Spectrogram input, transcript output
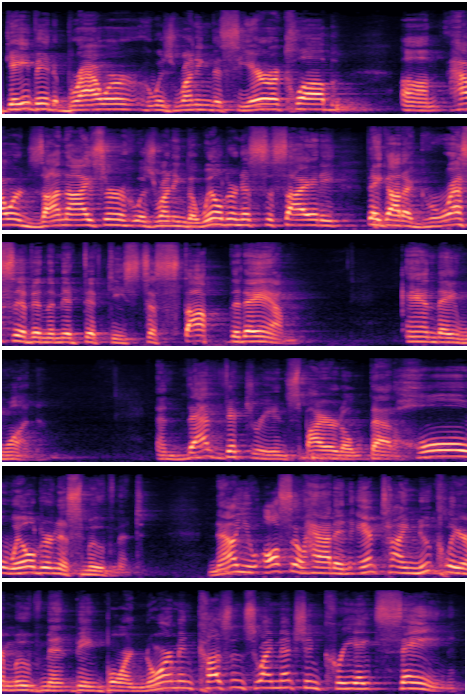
David Brower, who was running the Sierra Club. Um, Howard Zahniser, who was running the Wilderness Society. They got aggressive in the mid 50s to stop the dam, and they won. And that victory inspired a, that whole wilderness movement. Now you also had an anti nuclear movement being born. Norman Cousins, who I mentioned, creates SANE,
